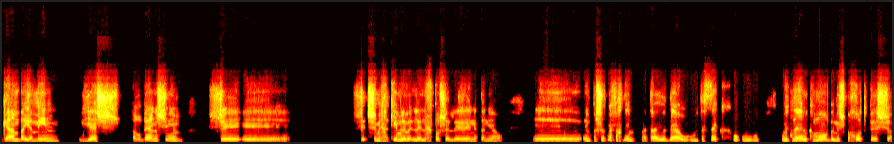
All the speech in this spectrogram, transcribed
גם בימין יש הרבה אנשים ש... אה, ש... שמחכים ללכתו של אה, נתניהו. אה, הם פשוט מפחדים. אתה יודע, הוא, הוא התעסק, הוא, הוא, הוא התנהל כמו במשפחות פשע,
